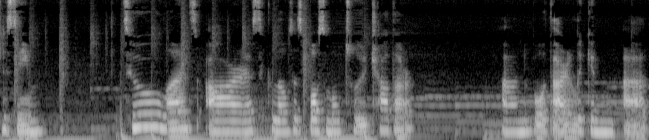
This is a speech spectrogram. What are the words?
the same. Two lines are as close as possible to each other and both are looking at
